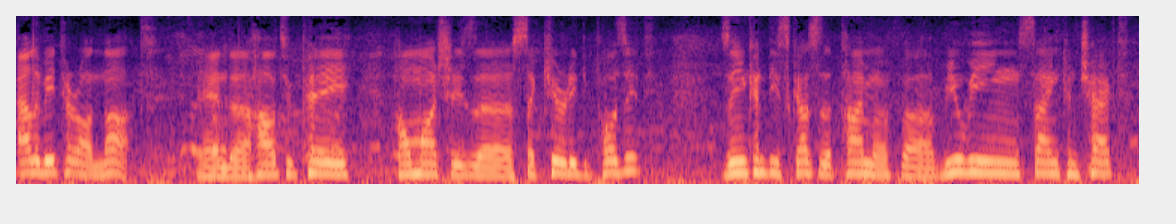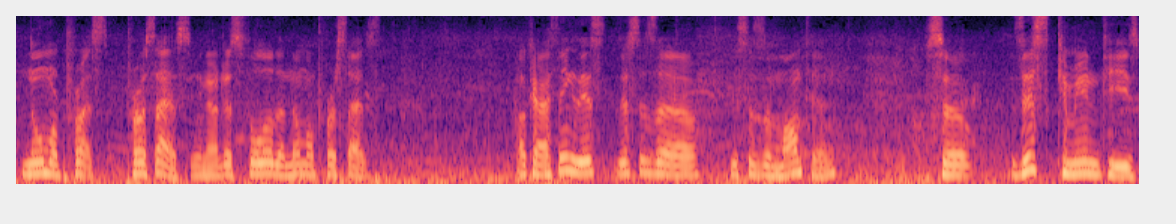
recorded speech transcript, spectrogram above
elevator or not and uh, how to pay how much is a security deposit then you can discuss the time of uh, viewing sign contract normal press process you know just follow the normal process okay i think this this is a this is a mountain so this community is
